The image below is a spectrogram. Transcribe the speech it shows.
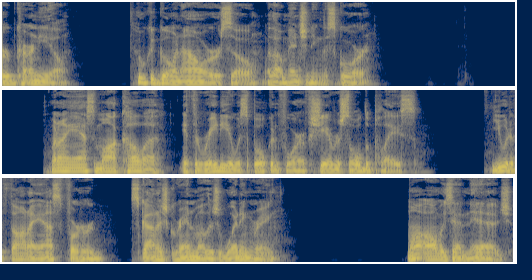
Herb Carneal, who could go an hour or so without mentioning the score. When I asked Ma Cullah if the radio was spoken for if she ever sold the place, you would have thought I asked for her Scottish grandmother's wedding ring. Ma always had an edge,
